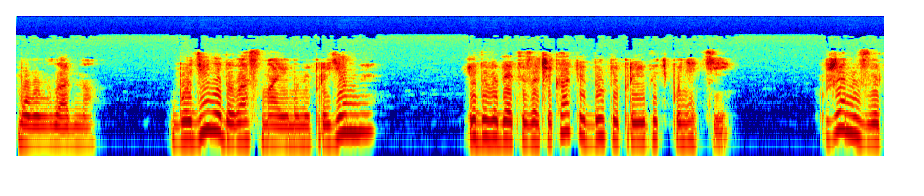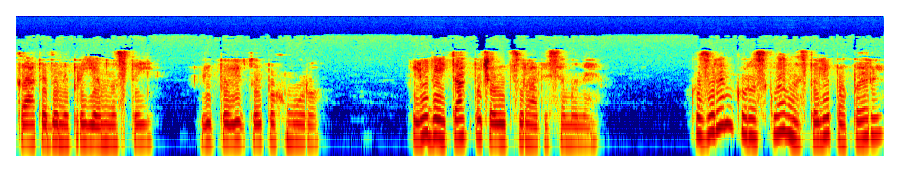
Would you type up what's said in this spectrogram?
мовив владно, бо діло до вас маємо неприємне, і доведеться зачекати, доки прийдуть поняті. Вже не звикати до неприємностей, відповів той похмуро. Люди й так почали цуратися мене. Козуренко розклав на столі папери,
